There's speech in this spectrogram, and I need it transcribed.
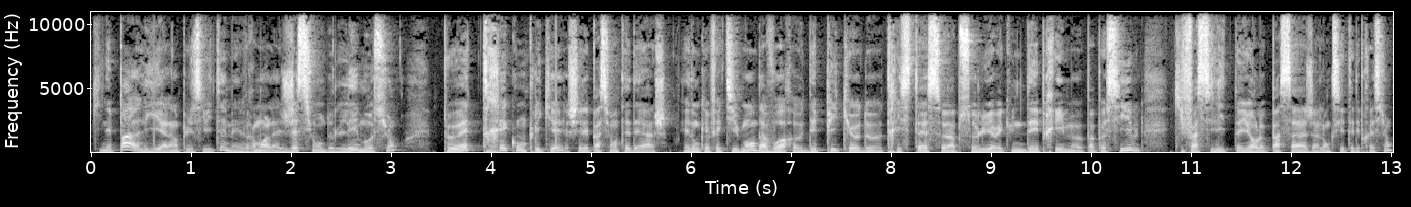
qui n'est pas lié à l'impulsivité, mais vraiment à la gestion de l'émotion, peut être très compliqué chez les patients TDAH. Et donc effectivement, d'avoir euh, des pics de tristesse absolue avec une déprime pas possible, qui facilite d'ailleurs le passage à l'anxiété-dépression,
